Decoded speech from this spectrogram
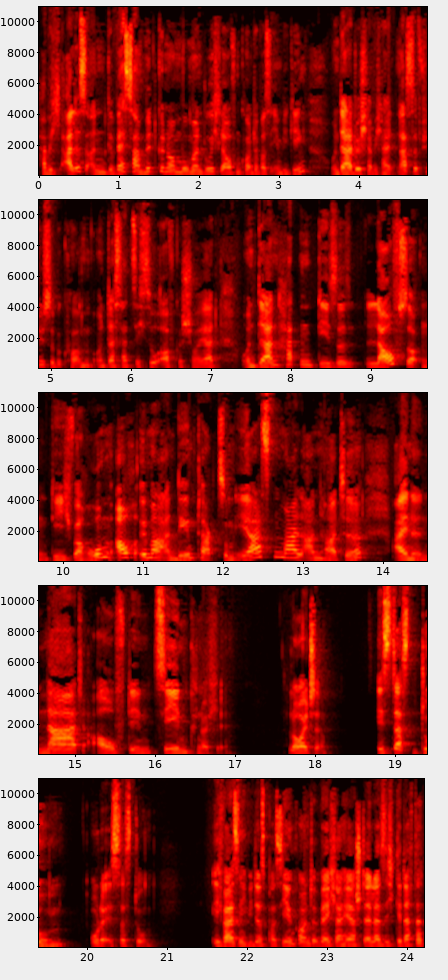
habe ich alles an Gewässer mitgenommen, wo man durchlaufen konnte, was irgendwie ging und dadurch habe ich halt nasse Füße bekommen und das hat sich so aufgescheuert und dann hatten diese Laufsocken, die ich warum auch immer an dem Tag zum ersten Mal anhatte, eine Naht auf den Zehenknöchel. Leute, ist das dumm oder ist das dumm? Ich weiß nicht, wie das passieren konnte, welcher Hersteller sich gedacht hat,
